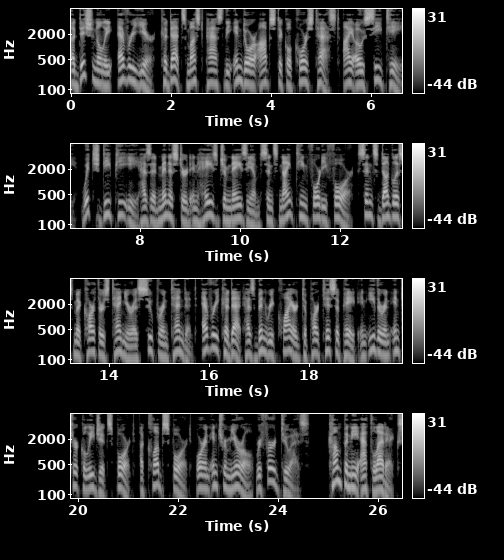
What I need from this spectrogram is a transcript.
Additionally, every year, cadets must pass the Indoor Obstacle Course Test (IOCT), which DPE has administered in Hayes Gymnasium since 1944. Since Douglas MacArthur's tenure as superintendent, every cadet has been required to participate in either an intercollegiate sport, a club sport, or an intramural referred to as company athletics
